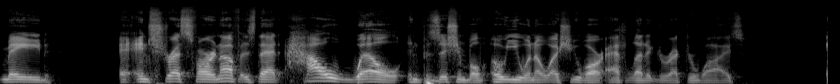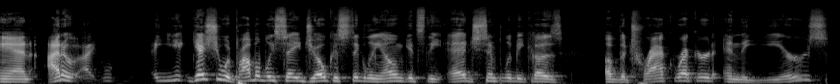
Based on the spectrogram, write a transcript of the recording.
made and stressed far enough is that how well in position both OU and OSU are athletic director wise. And I don't I, I guess you would probably say Joe Castiglione gets the edge simply because of the track record and the years.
